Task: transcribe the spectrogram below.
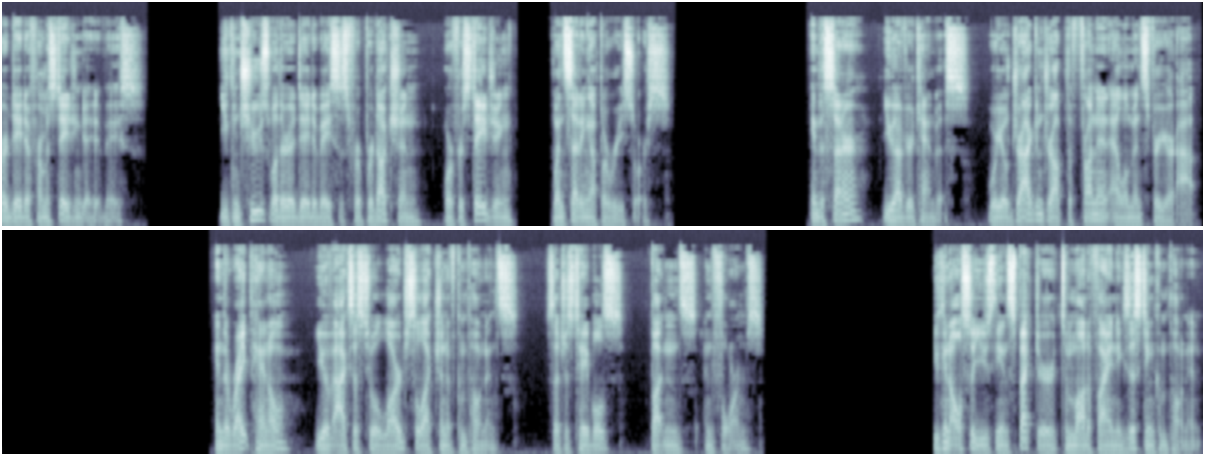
or data from a staging database. You can choose whether a database is for production or for staging when setting up a resource. In the center, you have your canvas, where you'll drag and drop the front-end elements for your app. In the right panel, you have access to a large selection of components, such as tables, buttons, and forms. You can also use the inspector to modify an existing component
